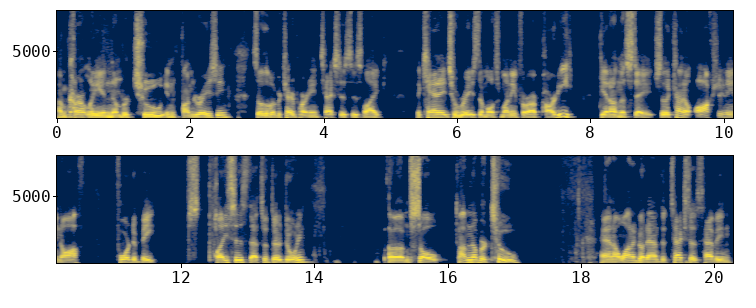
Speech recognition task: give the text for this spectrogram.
I'm currently in number two in fundraising. So the Libertarian Party in Texas is like the candidates who raise the most money for our party get on the stage. So they're kind of auctioning off four debate places. That's what they're doing. Um, so I'm number two, and I want to go down to Texas having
